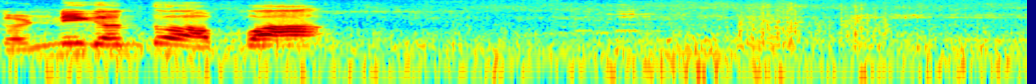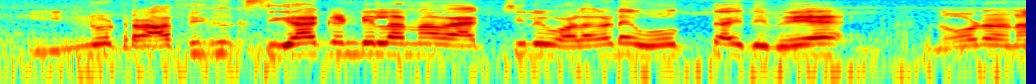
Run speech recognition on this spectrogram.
ಕಣ್ಣಿಗಂತೂ ಹಬ್ಬ. ಇನ್ನೂ ಟ್ರಾಫಿಕ್ ಸಿಗಾಕಂಡಿಲ್ಲ ನಾವು ಆ್ಯಕ್ಚುಲಿ ಒಳಗಡೆ ಹೋಗ್ತಾ ಇದ್ದೀವಿ ನೋಡೋಣ.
